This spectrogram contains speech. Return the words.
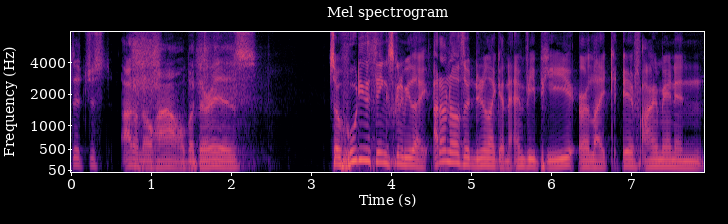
That just I don't know how, but there is. So who do you think is going to be like? I don't know if they're doing like an MVP or like if Iron Man and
